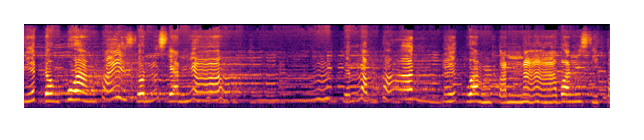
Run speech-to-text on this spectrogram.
วิดดงกว้างไผสนแสนยาเป็นลำธารในกว้างตันนาบอนสิไป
